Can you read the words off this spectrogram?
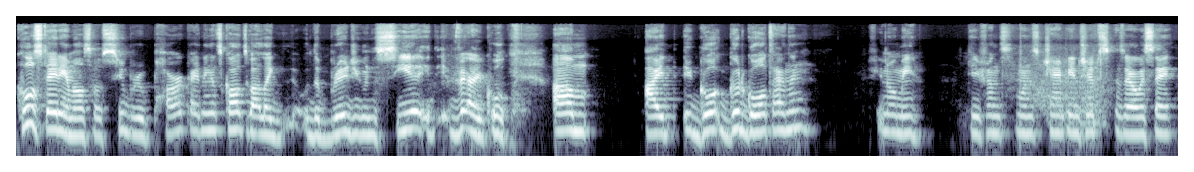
cool stadium. Also, Subaru Park. I think it's called. It's got like the bridge. You can see it. it very cool. Um, I it, go, good goaltending. If you know me, defense wins championships, as I always say.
